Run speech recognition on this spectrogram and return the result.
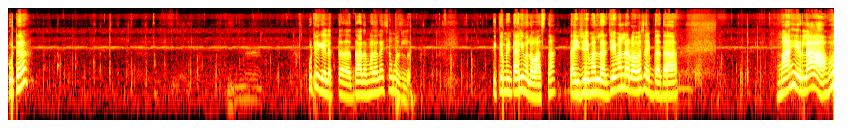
कुठं? कुठे गेल्यात दादा मला नाही समजलं. ती कमेंट आली मला वाचता. ताई जय मल्हार जय मल्हार बाबासाहेब दादा. माहेरला? हो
